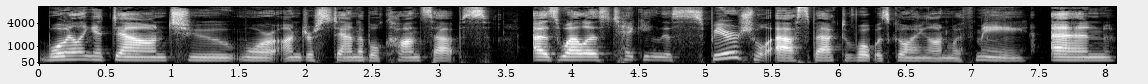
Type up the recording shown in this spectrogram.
boiling it down to more understandable concepts as well as taking the spiritual aspect of what was going on with me and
